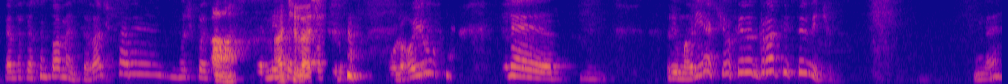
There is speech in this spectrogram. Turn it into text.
Pentru că sunt oameni săraci care nu-și pot ah, același. Uloiul, vine primăria și oferă gratis serviciu. Ne?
